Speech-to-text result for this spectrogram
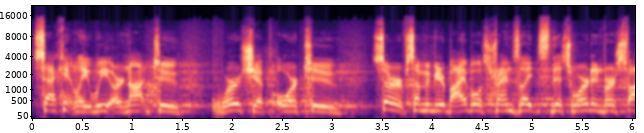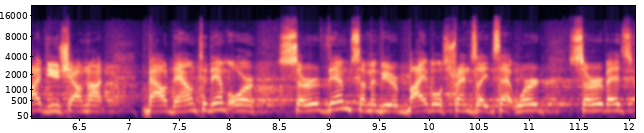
Secondly, we are not to worship or to serve. Some of your Bibles translates this word in verse 5, you shall not bow down to them or serve them. Some of your Bibles translates that word serve as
